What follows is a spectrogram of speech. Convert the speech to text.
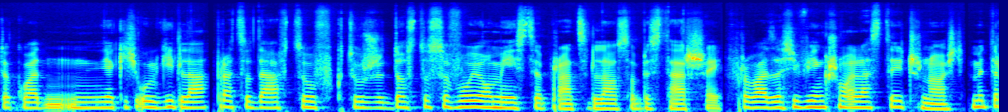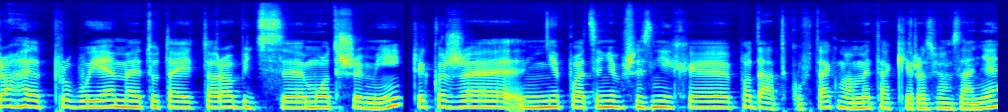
dokładnie jakieś ulgi dla pracodawców, którzy dostosowują miejsce pracy dla osoby starszej. Wprowadza się większą elastyczność. My trochę próbujemy tutaj to robić z młodszymi, tylko że nie płacenie przez nich e, podatków, tak? Mamy takie rozwiązanie.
